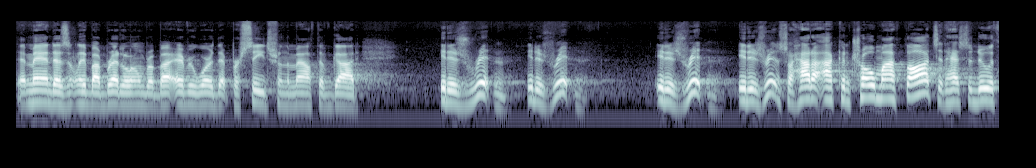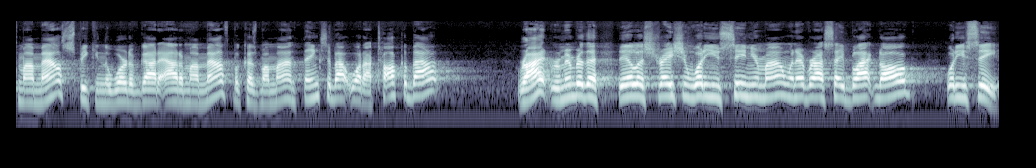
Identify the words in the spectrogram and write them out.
that man doesn't live by bread alone, but by every word that proceeds from the mouth of God. It is written. It is written. It is written. It is written. So, how do I control my thoughts? It has to do with my mouth, speaking the word of God out of my mouth because my mind thinks about what I talk about. Right? Remember the, the illustration? What do you see in your mind whenever I say black dog? What do you see?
